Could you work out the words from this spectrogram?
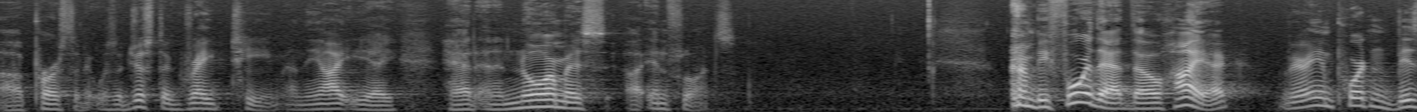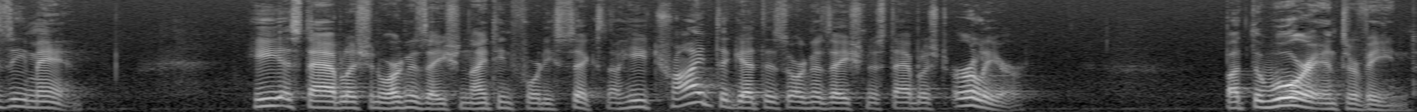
uh, person. It was a, just a great team, and the IEA had an enormous uh, influence. Before that, though, Hayek, very important, busy man, he established an organization in 1946. Now, he tried to get this organization established earlier but the war intervened,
